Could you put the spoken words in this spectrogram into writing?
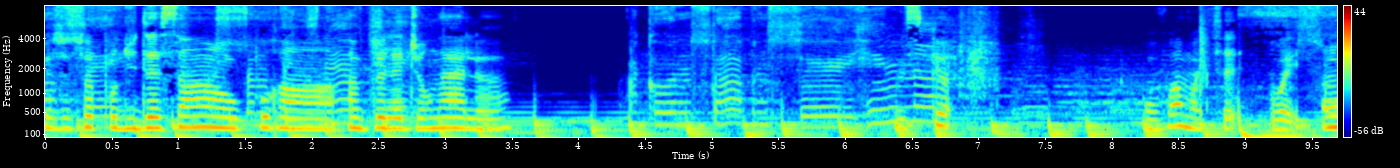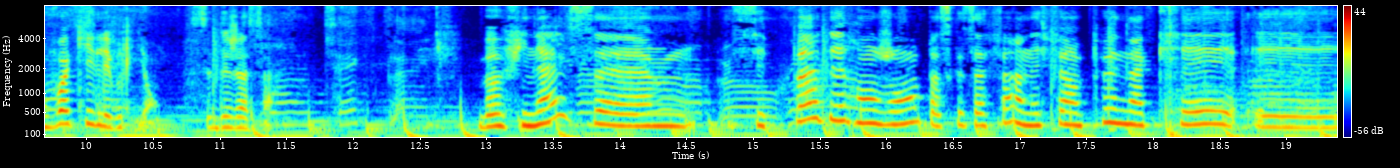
Que ce soit pour du dessin ou pour un, un bullet journal. Est-ce que on voit moi que c'est ouais, on voit qu'il est brillant. C'est déjà ça. Bah, au final, c'est pas dérangeant parce que ça fait un effet un peu nacré et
